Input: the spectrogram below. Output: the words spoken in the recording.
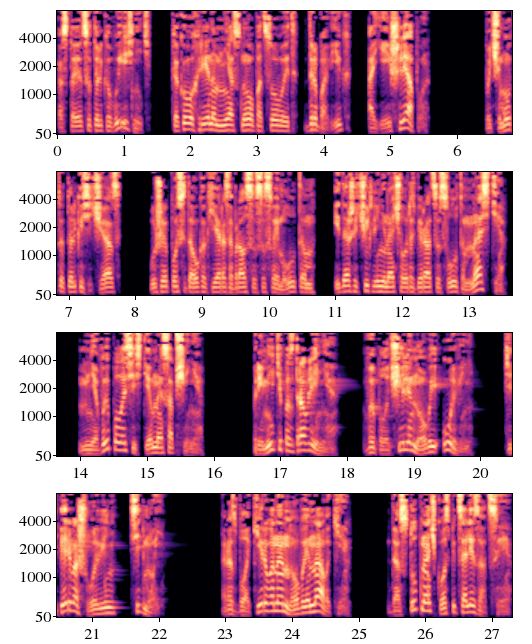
Остается только выяснить, какого хрена мне снова подсовывает дробовик, а ей шляпу. Почему-то только сейчас, уже после того, как я разобрался со своим лутом и даже чуть ли не начал разбираться с лутом Насти, мне выпало системное сообщение. Примите поздравления. Вы получили новый уровень. Теперь ваш уровень седьмой. Разблокированы новые навыки. Доступно очко специализации.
